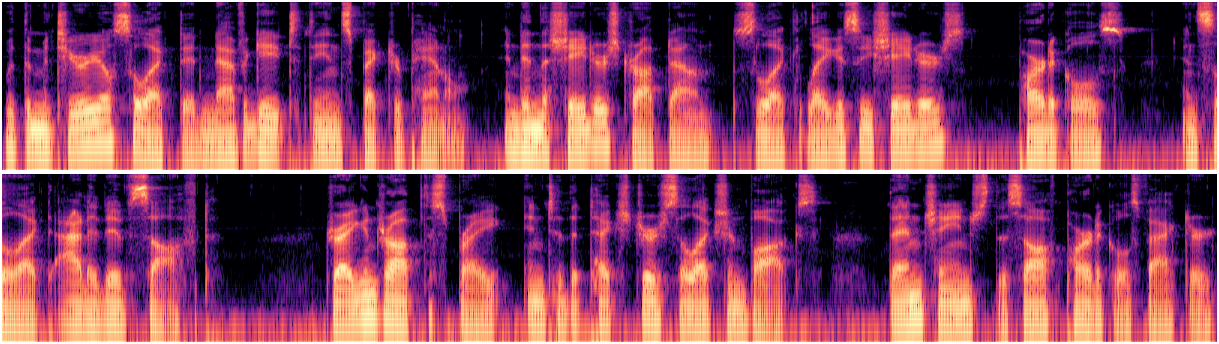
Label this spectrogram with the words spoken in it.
With the material selected, navigate to the Inspector panel, and in the Shaders dropdown, select Legacy Shaders, Particles, and select Additive Soft. Drag and drop the sprite into the texture selection box, then change the soft particles factor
